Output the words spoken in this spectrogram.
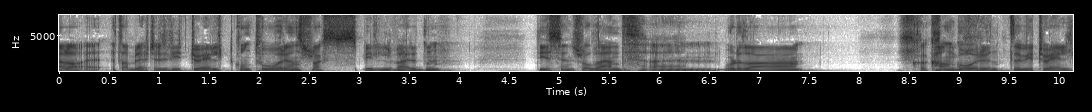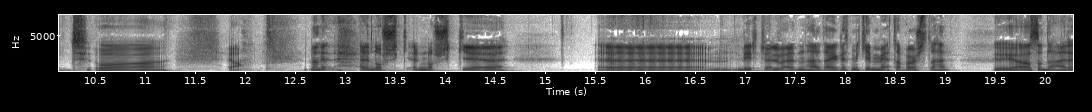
har da etablert et virtuelt kontor, en slags spillverden. Decentraland, um, hvor du da kan gå rundt virtuelt og ja. Men Er det norsk, er det norsk eh, eh, virtuell verden her? Det er liksom ikke metaverse, det her? Ja, altså Det er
